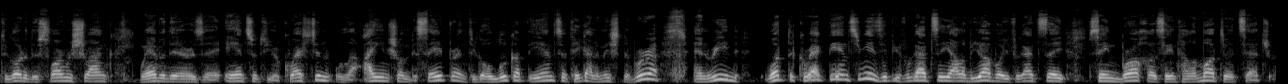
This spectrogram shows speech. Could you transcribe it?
to go to the Svarim Shrank, wherever there is an answer to your question, ula ayin shon and to go look up the answer, take out a Mishnah and read what the correct answer is if you forgot to say Yalav Yavo, you forgot to say Saint Bracha, Saint Halamata, etc.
